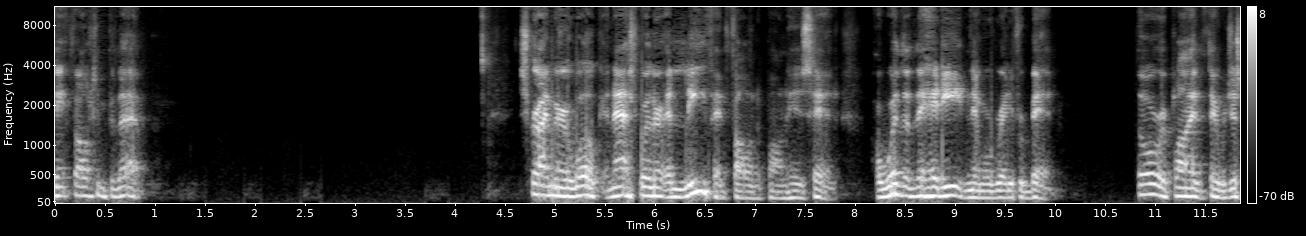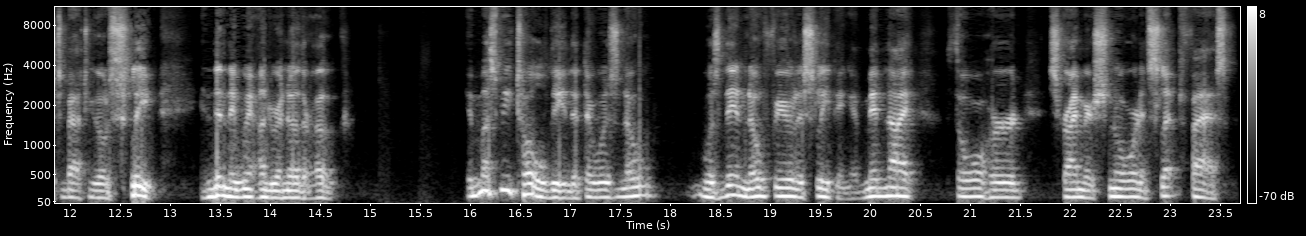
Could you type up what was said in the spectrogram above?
Can't fault him for that. Skrymir awoke and asked whether a leaf had fallen upon his head, or whether they had eaten and were ready for bed. Thor replied that they were just about to go to sleep, and then they went under another oak. It must be told thee that there was no was then no fearless sleeping. At midnight, Thor heard Skrymir snored and slept fast,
